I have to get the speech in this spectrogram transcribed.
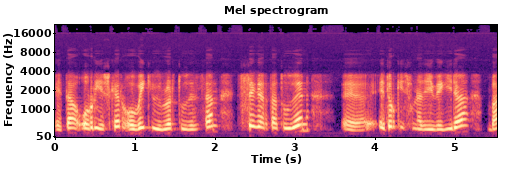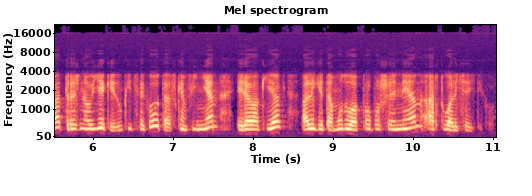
eta horri esker, hobeki ulertu dezan, ze gertatu den, eh, etorkizunari begira, ba, tresna horiek edukitzeko, eta azken finean, erabakiak alik eta modua proposenean hartu alizaiteko.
